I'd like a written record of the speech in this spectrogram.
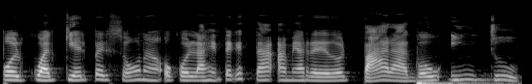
por cualquier persona o con la gente que está a mi alrededor para go into.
